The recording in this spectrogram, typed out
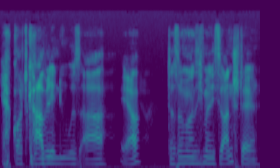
Ja Gott, Kabel in die USA. Ja. Da soll man sich mal nicht so anstellen.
